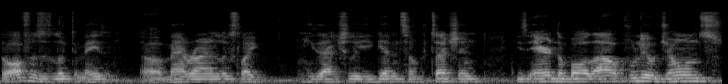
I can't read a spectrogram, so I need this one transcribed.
The offense has looked amazing. Uh, Matt Ryan looks like he's actually getting some protection. He's airing the ball out. Julio Jones,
